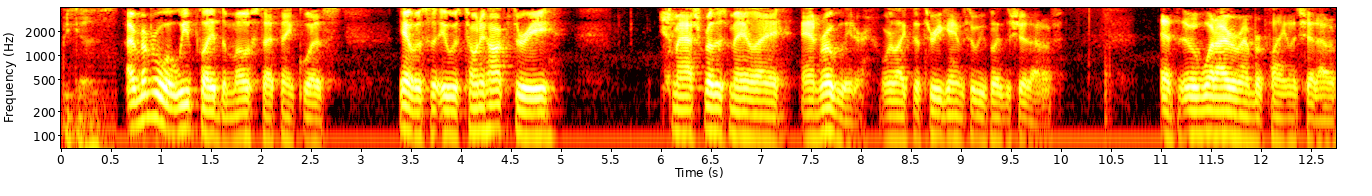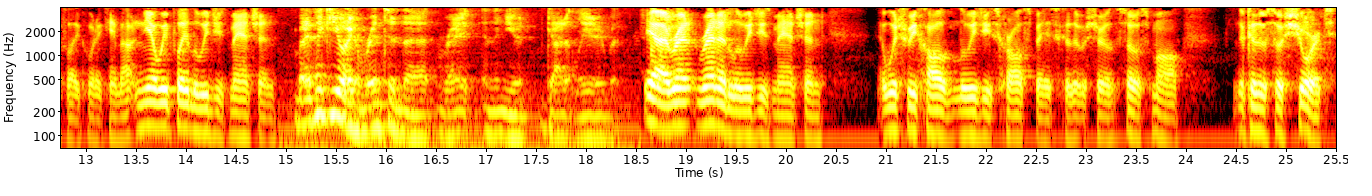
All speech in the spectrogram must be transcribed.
because I remember what we played the most. I think was yeah, it was it was Tony Hawk Three, Smash Brothers Melee, and Rogue Leader were like the three games that we played the shit out of. At the, what I remember playing the shit out of like when it came out, and yeah, we played Luigi's Mansion. But I think you like rented that right, and then you got it later. But Yeah, I rent, rented Luigi's Mansion, which we called Luigi's Crawl Space because it was so, so small, because it was so short.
